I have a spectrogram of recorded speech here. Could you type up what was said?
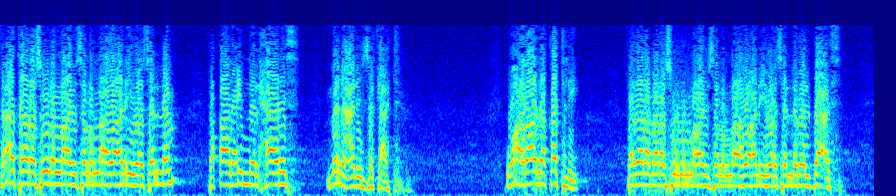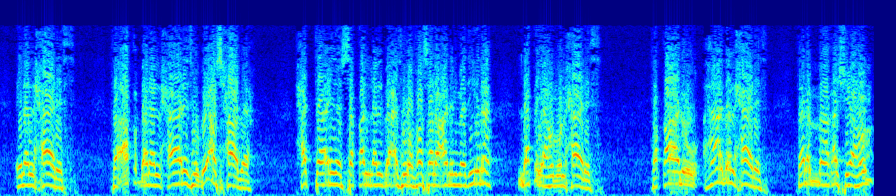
فأتى رسول الله صلى الله عليه وسلم فقال إن الحارث منع الزكاة وأراد قتلي. فضرب رسول الله صلى الله عليه وسلم البعث إلى الحارث فأقبل الحارث بأصحابه حتى إذا استقل البعث وفصل عن المدينة لقيهم الحارث. فقالوا هذا الحارث فلما غشيهم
